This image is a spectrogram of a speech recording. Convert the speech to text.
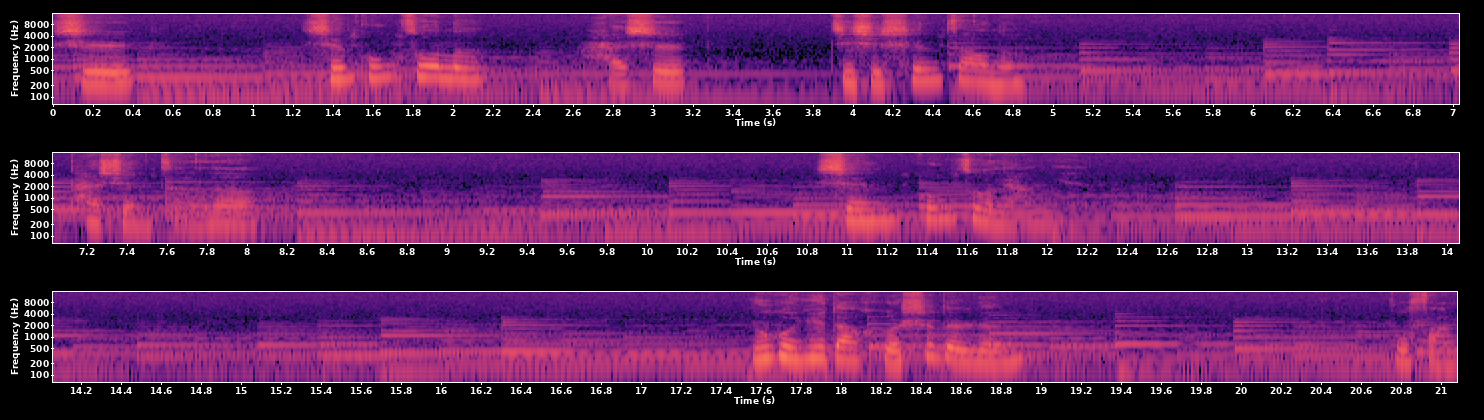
是先工作呢，还是继续深造呢？他选择了。先工作两年，如果遇到合适的人，不妨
